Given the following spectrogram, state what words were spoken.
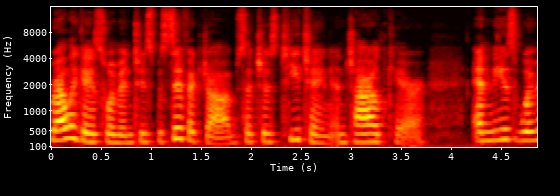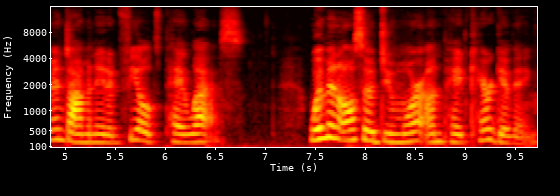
relegates women to specific jobs such as teaching and childcare, and these women dominated fields pay less. Women also do more unpaid caregiving,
